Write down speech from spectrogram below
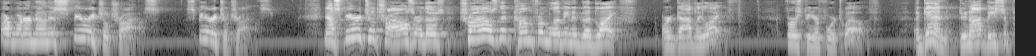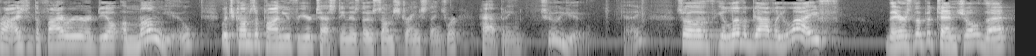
are what are known as spiritual trials. Spiritual trials. Now, spiritual trials are those trials that come from living a good life or godly life. 1 Peter 4:12. Again, do not be surprised at the fiery ordeal among you, which comes upon you for your testing, as though some strange things were happening to you. Okay? So if you live a godly life, there's the potential that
